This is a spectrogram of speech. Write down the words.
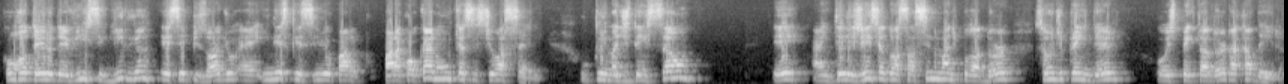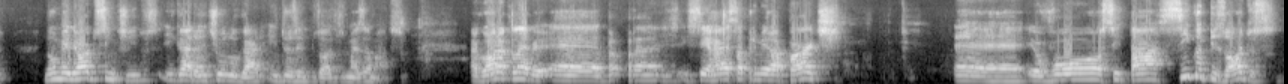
Com o roteiro de Vince Gilligan, esse episódio é inesquecível para, para qualquer um que assistiu à série. O clima de tensão e a inteligência do assassino manipulador são de prender o espectador da cadeira, no melhor dos sentidos, e garante o lugar entre os episódios mais amados. Agora, Kleber, é, para encerrar essa primeira parte, é, eu vou citar cinco episódios.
